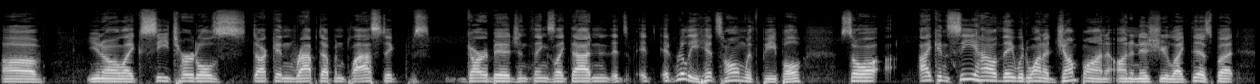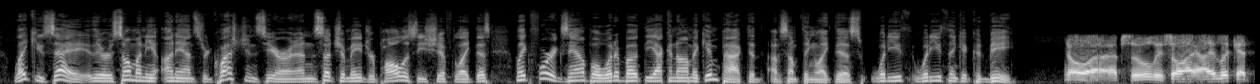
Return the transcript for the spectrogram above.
of, you know, like sea turtles stuck and wrapped up in plastic garbage and things like that. And it's, it, it really hits home with people. So I can see how they would want to jump on on an issue like this, but like you say, there are so many unanswered questions here and, and such a major policy shift like this. Like, for example, what about the economic impact of, of something like this? What do you, what do you think it could be? No, uh, absolutely. So I, I look at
